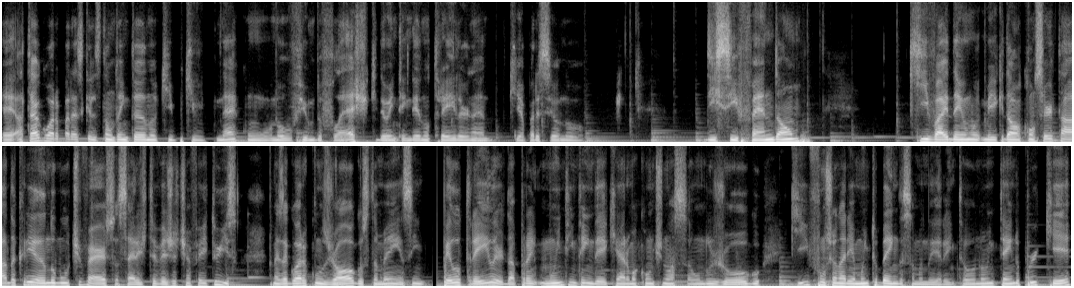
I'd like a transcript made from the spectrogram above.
É, até agora parece que eles estão tentando que, que, né, com o novo filme do Flash, que deu a entender no trailer, né, que apareceu no DC Fandom, que vai meio que dar uma consertada criando o multiverso. A série de TV já tinha feito isso. Mas agora com os jogos também, assim, pelo trailer dá pra muito entender que era uma continuação do jogo que funcionaria muito bem dessa maneira. Então eu não entendo por que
